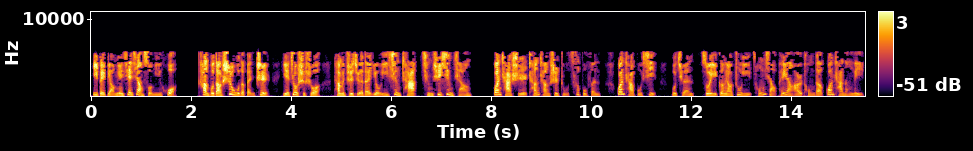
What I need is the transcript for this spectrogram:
易被表面现象所迷惑，看不到事物的本质。也就是说，他们知觉的有意性差，情绪性强。观察时常常是主次不分，观察不细不全，所以更要注意从小培养儿童的观察能力。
